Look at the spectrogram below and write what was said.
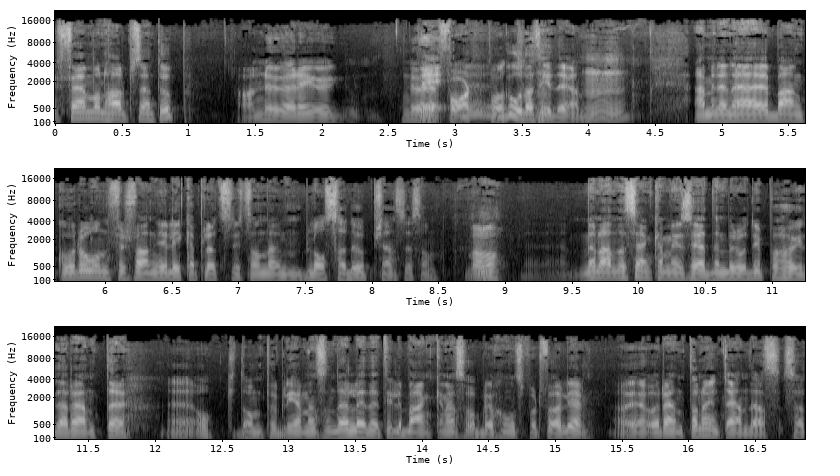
5,5 procent upp. Ja, nu är det ju nu är det, det fart på Goda tider igen. Mm. Ja, men den här bankoron försvann ju lika plötsligt som den blossade upp känns det som. Ja. Eh, men andra sidan kan man ju säga att den berodde på höjda räntor eh, och de problemen som det ledde till i bankernas obligationsportföljer. Eh, och räntan har inte ändrats. Så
